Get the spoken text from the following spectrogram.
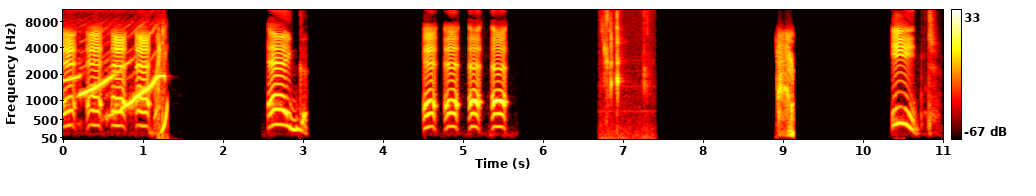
Eh eh eh eh. Egg. Eh eh eh eh. Eat.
